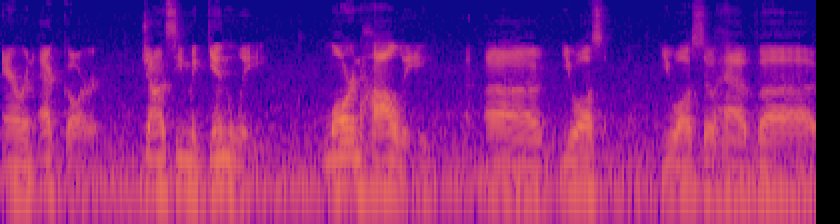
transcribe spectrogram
Aaron Eckhart, John C. McGinley, Lauren Holly. Uh, you also you also have, uh,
